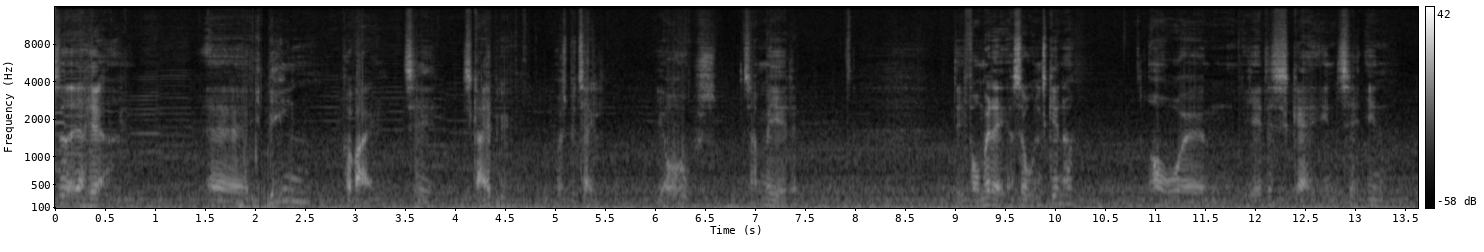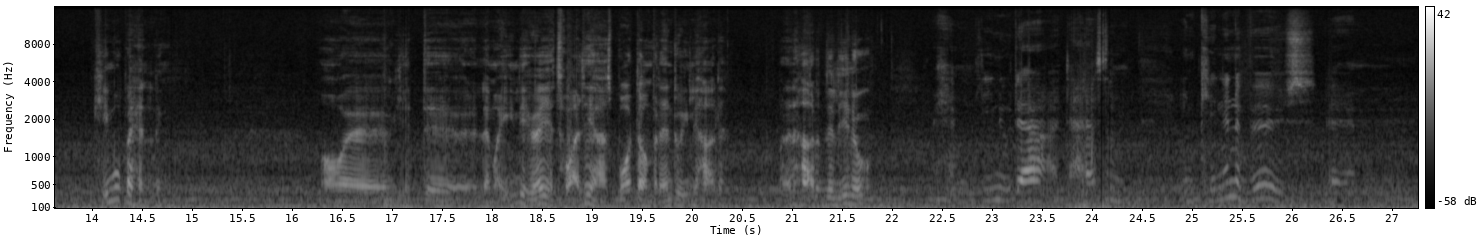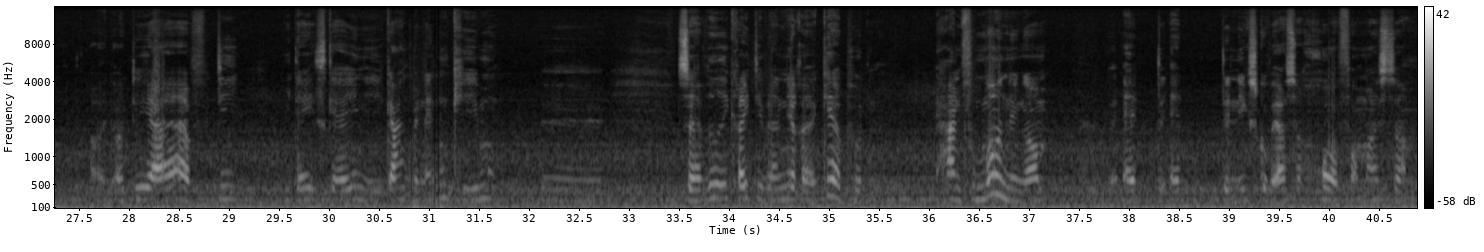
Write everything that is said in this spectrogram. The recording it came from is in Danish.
sidder jeg her øh, i bilen på vej til Skyby Hospital i Aarhus sammen med Jette. Det er formiddag, og solen skinner, og øh, Jette skal ind til en kemobehandling. Og øh, Jette, øh, lad mig egentlig høre, jeg tror aldrig, jeg har spurgt dig om, hvordan du egentlig har det. Hvordan har du det lige nu? Jamen, lige nu der, der er sådan en kende nervøs. Øh, og, og det er jeg, fordi i dag skal jeg egentlig i gang med en anden kemo. Øh, så jeg ved ikke rigtig, hvordan jeg reagerer på den. Jeg har en formodning om, at, at den ikke skulle være så hård for mig, som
